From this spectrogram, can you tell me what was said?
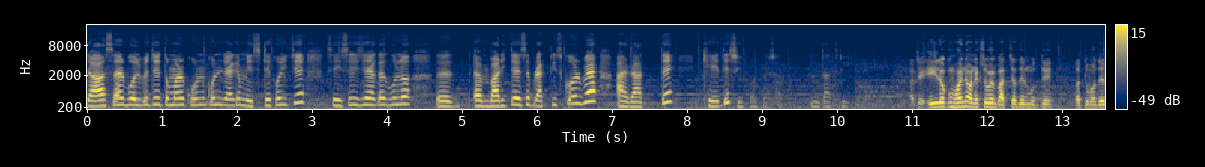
যা স্যার বলবে যে তোমার কোন কোন জায়গায় মিস্টেক হয়েছে সেই সেই জায়গাগুলো বাড়িতে এসে প্র্যাকটিস করবে আর রাত্রে খেয়ে দিয়ে শুয়ে পড়বে স্যার তাড়াতাড়ি আচ্ছা এই রকম হয় না অনেক সময় বাচ্চাদের মধ্যে বা তোমাদের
